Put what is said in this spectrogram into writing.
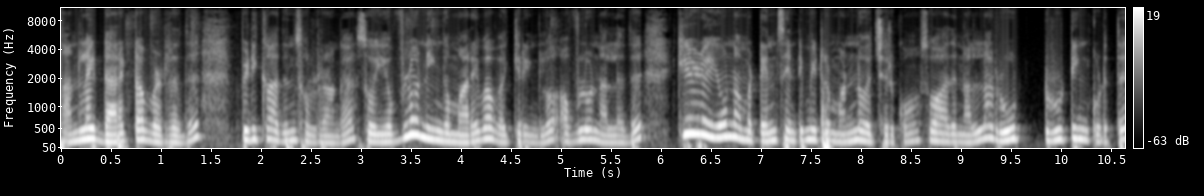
சன்லைட் டைரெக்டாக விடுறது பிடிக்காதுன்னு சொல்கிறாங்க ஸோ எவ்வளோ நீங்கள் மறைவாக வைக்கிறீங்களோ அவ்வளோ நல்லது. கீழேயும் நம்ம டென் சென்டிமீட்டர் மண் வச்சுருக்கோம். ஸோ அது நல்லா ரூட் ரூட்டிங் கொடுத்து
